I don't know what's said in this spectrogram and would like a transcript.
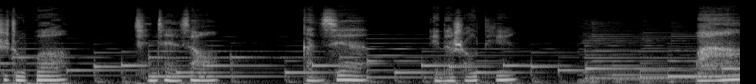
是主播浅浅笑，感谢你的收听，晚安，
